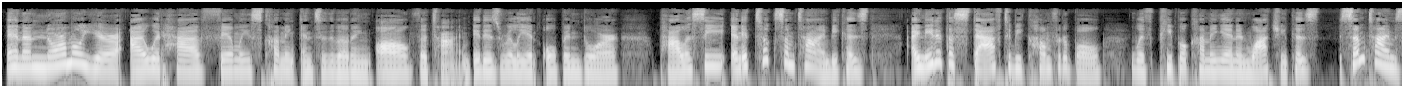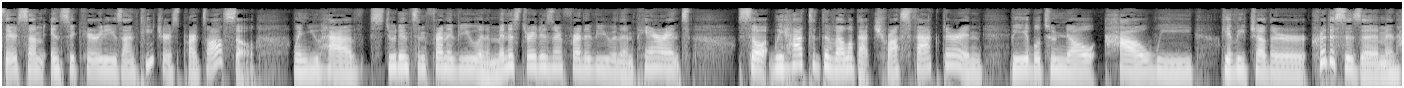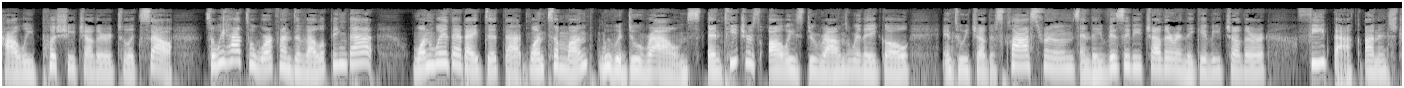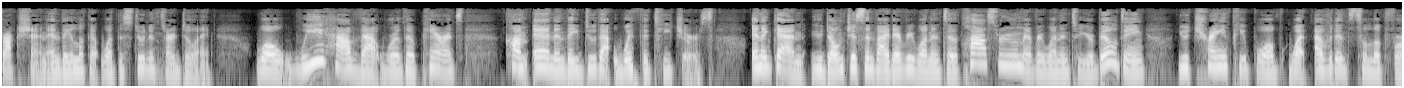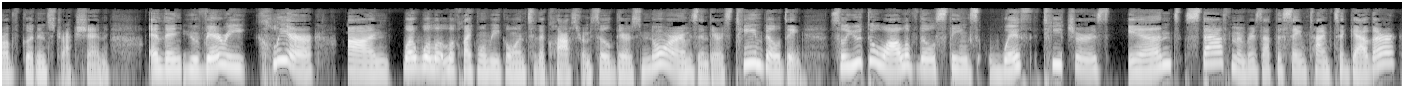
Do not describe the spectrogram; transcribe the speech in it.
In a normal year, I would have families coming into the building all the time. It is really an open door policy. And it took some time because I needed the staff to be comfortable with people coming in and watching because sometimes there's some insecurities on teachers' parts also. When you have students in front of you and administrators in front of you and then parents, so we had to develop that trust factor and be able to know how we give each other criticism and how we push each other to excel. So we had to work on developing that. One way that I did that once a month, we would do rounds and teachers always do rounds where they go into each other's classrooms and they visit each other and they give each other feedback on instruction and they look at what the students are doing. Well, we have that where the parents come in and they do that with the teachers. And again, you don't just invite everyone into the classroom, everyone into your building. You train people of what evidence to look for of good instruction. And then you're very clear on what will it look like when we go into the classroom. So there's norms and there's team building. So you do all of those things with teachers and staff members at the same time together.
